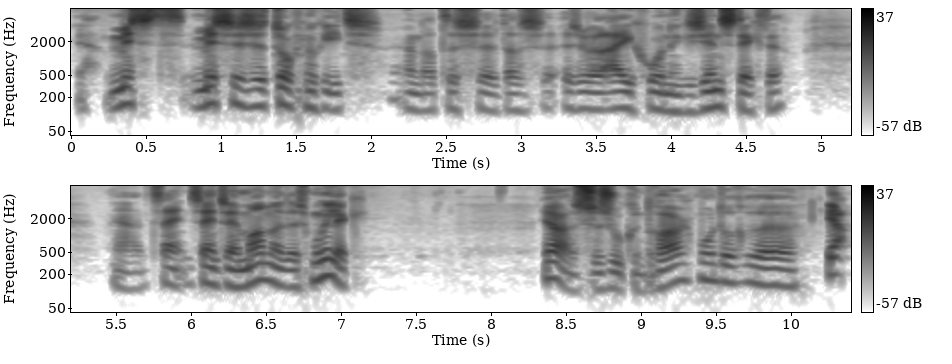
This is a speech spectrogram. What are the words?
Ja, mist, missen ze toch nog iets. En dat is, eh, dat is, ze willen eigenlijk gewoon een gezin stichten. Ja, het zijn, het zijn twee mannen, dat is moeilijk. Ja, ze zoeken een draagmoeder. eh, Ja,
